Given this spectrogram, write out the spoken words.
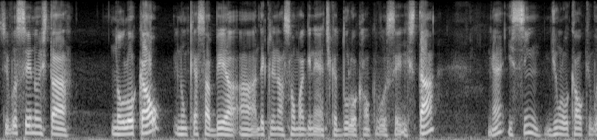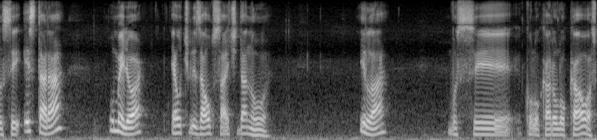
Se você não está no local e não quer saber a, a declinação magnética do local que você está, né, e sim de um local que você estará, o melhor é utilizar o site da NOAA. E lá você colocar o local as,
